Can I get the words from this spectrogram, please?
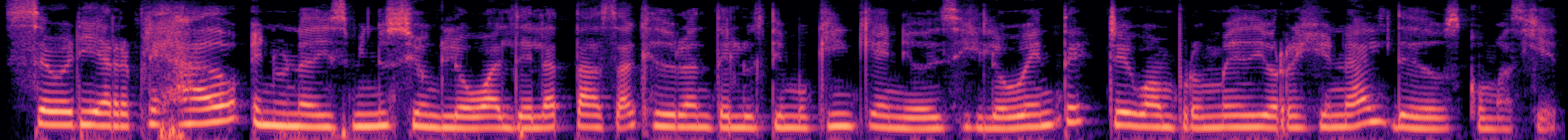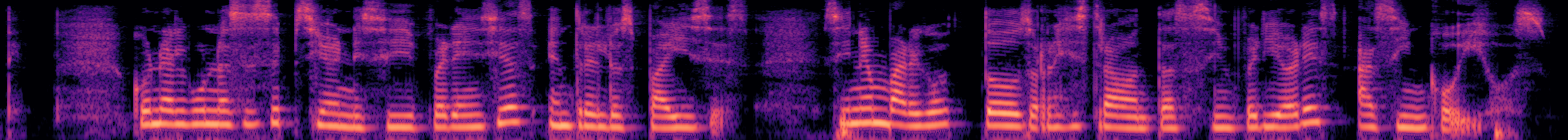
se vería reflejado en una disminución global de la tasa que durante el último quinquenio del siglo XX llegó a un promedio regional de 2,7, con algunas excepciones y diferencias entre los países. Sin embargo, todos registraban tasas inferiores a 5 hijos.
